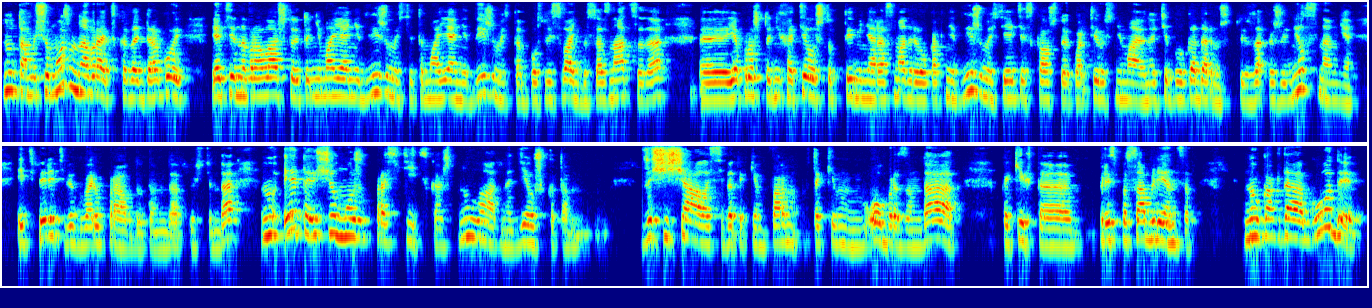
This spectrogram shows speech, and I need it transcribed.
Ну, там еще можно наврать, сказать, дорогой, я тебе наврала, что это не моя недвижимость, это моя недвижимость, там, после свадьбы сознаться, да, э, я просто не хотела, чтобы ты меня рассматривал как недвижимость, я тебе сказала, что я квартиру снимаю, но я тебе благодарна, что ты женился на мне, и теперь я тебе говорю правду, там, допустим, да, ну, это еще может простить, скажет, ну, ладно, девушка там защищала себя таким, форм, таким образом, да, от каких-то приспособленцев. Но когда годы,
